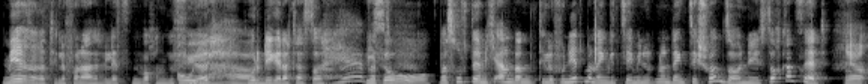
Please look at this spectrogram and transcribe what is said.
mehrere Telefonate die letzten Wochen geführt, Oh ja. wo du dir gedacht hast, so, hä, was, Wieso? was ruft der mich an? Und dann telefoniert man irgendwie zehn Minuten und denkt sich schon so, nee, ist doch ganz nett. Ja.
